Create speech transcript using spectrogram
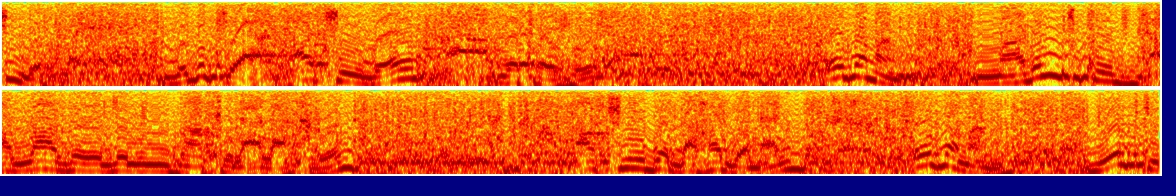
Şimdi dedik ya akide ve tevhid o zaman madem ki tevhid Allah Azze ve Celle'nin zatıyla alakalı akide daha genel o zaman diyor ki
